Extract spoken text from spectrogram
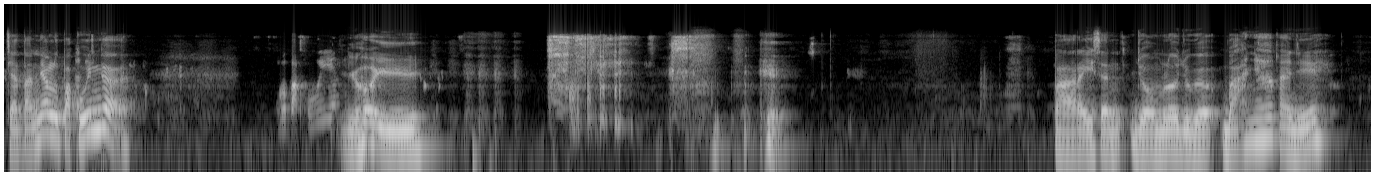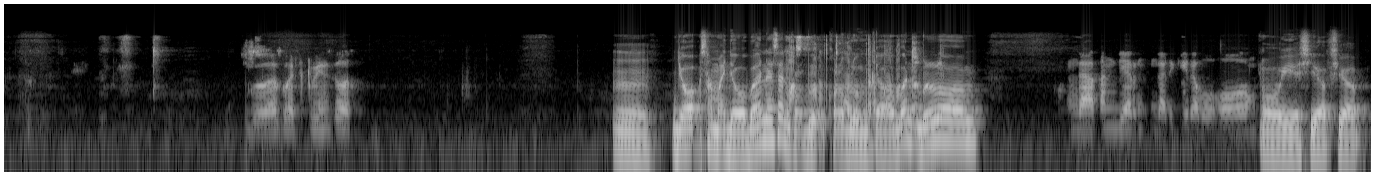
catatannya lu pakuin nggak Gue pakuin. yoi Parah Isan jomblo juga banyak aja. Gue gue screenshot. Hmm, jawab sama jawabannya San. Kalau belum kalau belum jawaban belum. Enggak kan biar enggak dikira bohong. Oh iya siap siap.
